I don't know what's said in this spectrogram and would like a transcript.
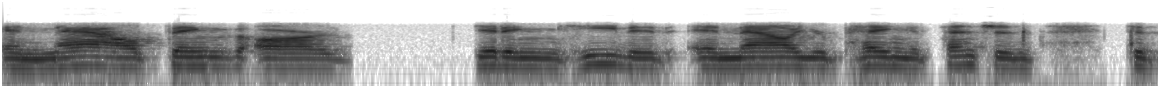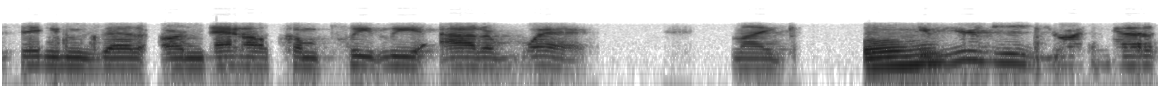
and now things are getting heated, and now you're paying attention to things that are now completely out of whack. Like, mm-hmm. if you're just joining us,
